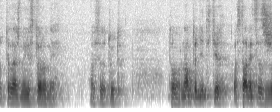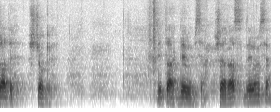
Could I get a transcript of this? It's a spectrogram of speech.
протилежної сторони, ось тут, то нам тоді тільки останеться зжати щоки. І так, дивимося. Ще раз дивимося.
